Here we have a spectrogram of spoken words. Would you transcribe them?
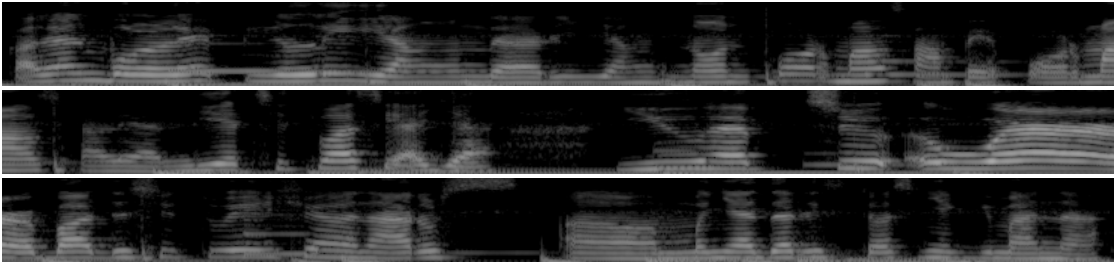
Kalian boleh pilih yang dari yang non formal sampai formal sekalian. Lihat situasi aja. You have to aware about the situation, harus uh, menyadari situasinya gimana.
